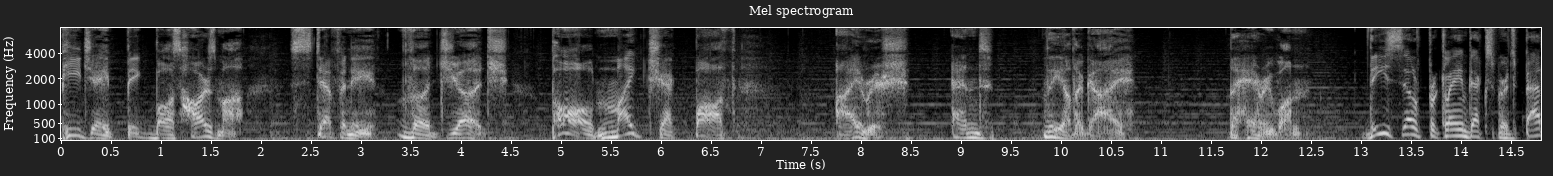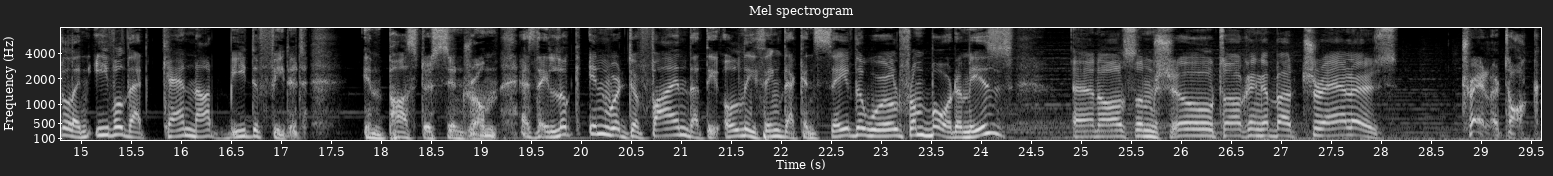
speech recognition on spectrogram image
PJ Big Boss Haarsma, Stephanie the Judge, Paul Mike Check Both, Irish, and the other guy, the hairy one. These self proclaimed experts battle an evil that cannot be defeated imposter syndrome as they look inward to find that the only thing that can save the world from boredom is an awesome show talking about trailers. Trailer Talk,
